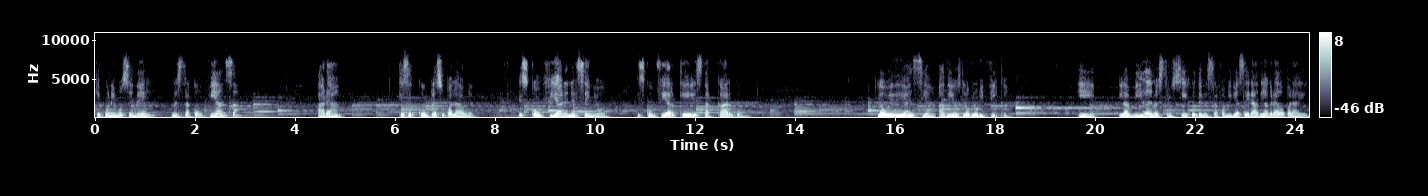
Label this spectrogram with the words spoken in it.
que ponemos en Él, nuestra confianza, hará que se cumpla su palabra. Es confiar en el Señor, es confiar que Él está a cargo la obediencia a Dios lo glorifica y la vida de nuestros hijos, de nuestra familia será de agrado para Él.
